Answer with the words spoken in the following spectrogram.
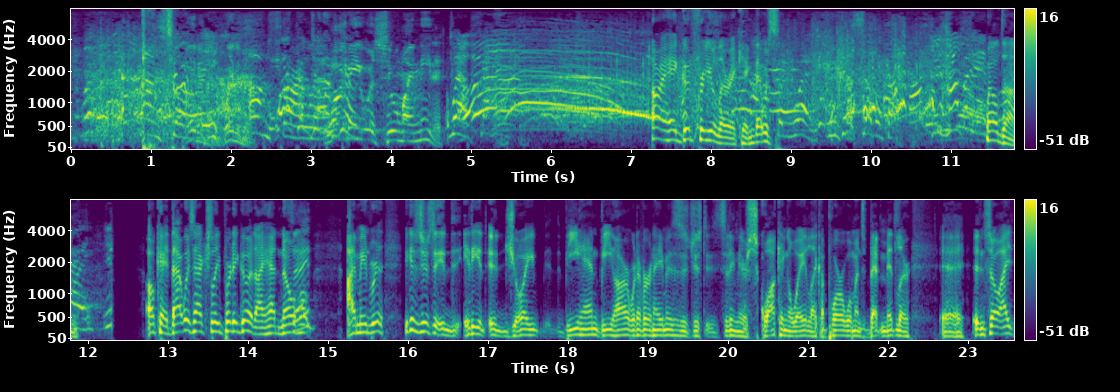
I'm sorry. Wait a minute, wait a minute. I'm sorry. Larry. Why do you assume I need it? Well, all right hey good for you larry king that was you just said it. well done okay that was actually pretty good i had no Say? Hope I mean, really, because just idiot uh, Joy Behan, Bihar, whatever her name is, is just sitting there squawking away like a poor woman's Bette Midler. Uh, and so I,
